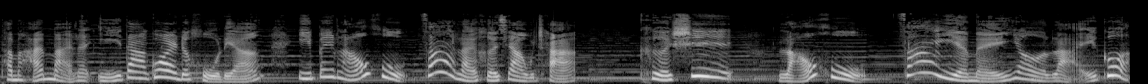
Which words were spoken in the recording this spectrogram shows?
他们还买了一大罐的虎粮，以备老虎再来喝下午茶。可是老虎再也没有来过。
